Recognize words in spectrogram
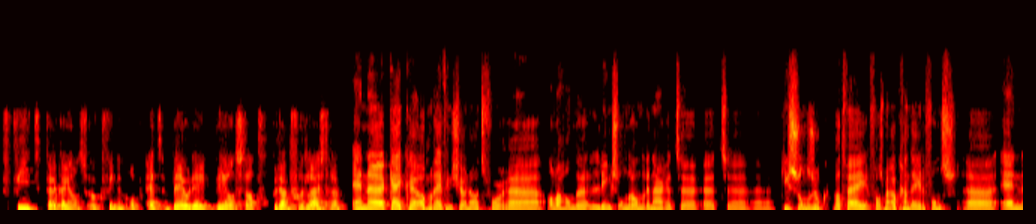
feed. Verder kan je ons ook vinden op BOD Wereldstad. Bedankt voor het luisteren. En uh, kijk ook nog even in de show notes voor allerhande links, onder andere naar het, het kiezersonderzoek. Wat wij volgens mij ook gaan delen, Fons. en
